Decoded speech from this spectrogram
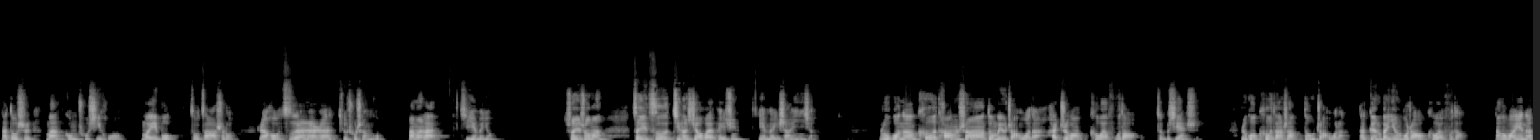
那都是慢工出细活，每一步。走扎实了，然后自然而然就出成果。慢慢来，急也没用。所以说嘛，这一次进了校外培训也没啥影响。如果呢课堂上都没有掌握的，还指望课外辅导，这不现实。如果课堂上都掌握了，那根本用不着课外辅导。那个玩意呢，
